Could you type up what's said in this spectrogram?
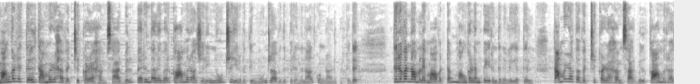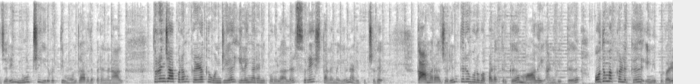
மங்களத்தில் தமிழக வெற்றி கழகம் சார்பில் பெருந்தலைவர் காமராஜரின் நூற்று இருபத்தி மூன்றாவது பிறந்தநாள் கொண்டாடப்பட்டது. திருவண்ணாமலை மாவட்டம் மங்களம் பேருந்து நிலையத்தில் தமிழக வெற்றி கழகம் சார்பில் காமராஜரின் நூற்று இருபத்தி மூன்றாவது பிறந்தநாள் துறிஞ்சாபுரம் கிழக்கு ஒன்றிய இளைஞரணி பொருளாளர் சுரேஷ் தலைமையில் நடைபெற்றது. காமராஜரின் திருவுருவ படத்திற்கு மாலை அணிவித்து பொதுமக்களுக்கு இனிப்புகள்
